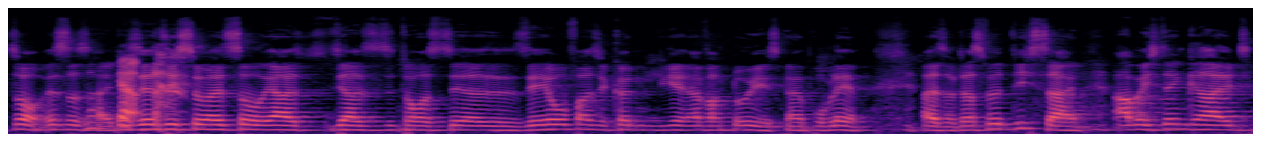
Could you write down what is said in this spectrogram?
So ist es halt. Ja. Das ist jetzt nicht so als so, ja, ja, Sie sind Horst Seehofer, Sie können hier einfach durch, ist kein Problem. Also das wird nicht sein. Aber ich denke halt,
